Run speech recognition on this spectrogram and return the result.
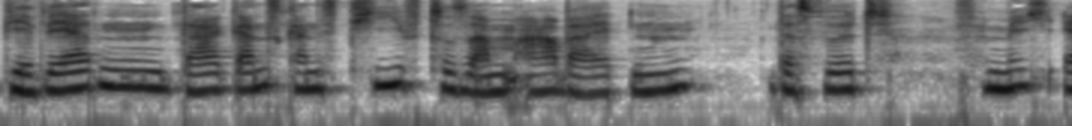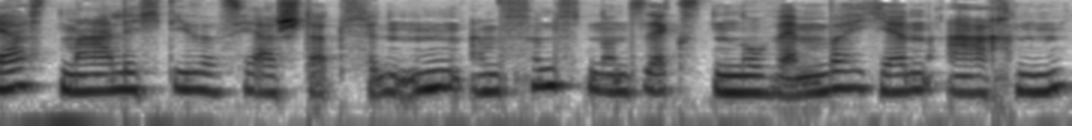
wir werden da ganz, ganz tief zusammenarbeiten. Das wird für mich erstmalig dieses Jahr stattfinden, am 5. und 6. November hier in Aachen.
